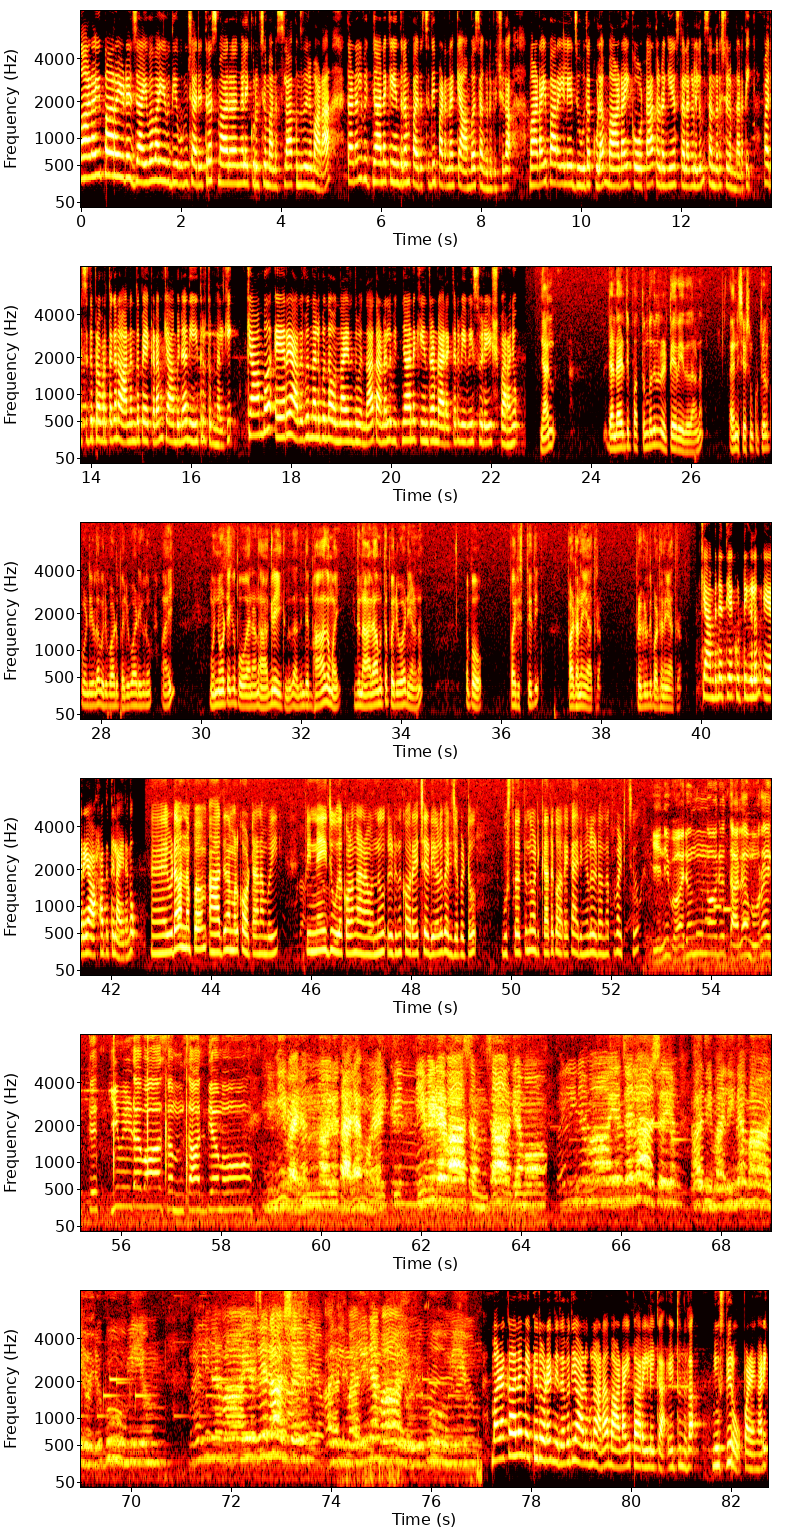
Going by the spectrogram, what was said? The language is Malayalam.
മാടായിപ്പാറയുടെ ജൈവ വൈവിധ്യവും ചരിത്ര സ്മാരകങ്ങളെക്കുറിച്ച് മനസ്സിലാക്കുന്നതിനുമാണ് തണൽ വിജ്ഞാന കേന്ദ്രം പരിസ്ഥിതി പഠന ക്യാമ്പ് സംഘടിപ്പിച്ചത്. മാടായിപ്പാറയിലെ ജൂതക്കുളം മാടായി കോട്ട തുടങ്ങിയ സ്ഥലങ്ങളിലും സന്ദർശനം നടത്തി. പരിസ്ഥിതി പ്രവർത്തകൻ ആനന്ദ് പേക്കടം ക്യാമ്പിന് നേതൃത്വം നൽകി. ക്യാമ്പ് ഏറെ അറിവ് നൽകുന്ന ഒന്നായിരുന്നുവെന്ന് തണൽ വിജ്ഞാന കേന്ദ്രം ഡയറക്ടർ വി വി സുരേഷ് പറഞ്ഞു. ഞാൻ രണ്ടായിരത്തി പത്തൊമ്പതിൽ റിട്ടയർ ചെയ്തതാണ്. അതിനുശേഷം കുട്ടികൾക്ക് വേണ്ടിയുള്ള ഒരുപാട് പരിപാടികളുമായി മുന്നോട്ടേക്ക് പോകാനാണ് ആഗ്രഹിക്കുന്നത്. അതിന്റെ ഭാഗമായി ഇത് നാലാമത്തെ പരിപാടിയാണ്. അപ്പോൾ പരിസ്ഥിതി പഠനയാത്ര പ്രകൃതി പഠനയാത്ര. ക്യാമ്പിനെത്തിയ കുട്ടികളും ഏറെ ആഹ്ലാദത്തിലായിരുന്നു. ഇവിടെ വന്നപ്പം ആദ്യം നമ്മൾ കോട്ടാണാൻ പോയി. പിന്നെ ഈ ജൂതക്കോളം കാണാൻ വന്നു. ഇവിടുന്ന് കുറേ ചെടികൾ പരിചയപ്പെട്ടു. പുസ്തകത്തിൽ നിന്ന് പഠിക്കാത്ത കുറേ കാര്യങ്ങൾ ഇവിടെ വന്നപ്പോൾ പഠിച്ചു. ഇനി വരുന്നൊരു തലമുറയ്ക്ക് ഇവിടെ വാസം സാധ്യമോ? മഴക്കാലം എത്തിയതോടെ നിരവധി ആളുകളാണ് മാടായിപ്പാറയിലേക്ക് എത്തുന്നത്. News bureau Pazhayangadi.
